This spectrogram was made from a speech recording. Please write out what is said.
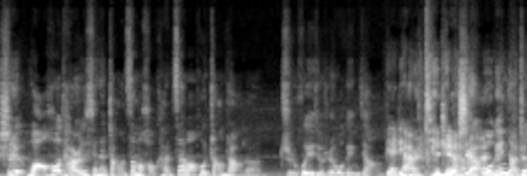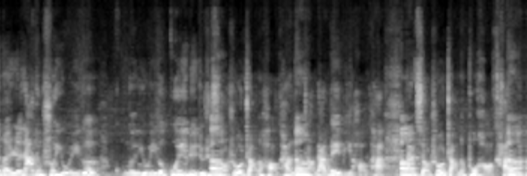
是往后他儿子现在长得这么好看，再往后长长的，只会就是我跟你讲，别这样，别这样。不是，我跟你讲，真的，人家就说有一个。呃，有一个规律，就是小时候长得好看的，长大未必好看；但是小时候长得不好看的，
